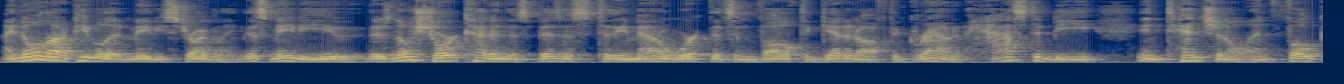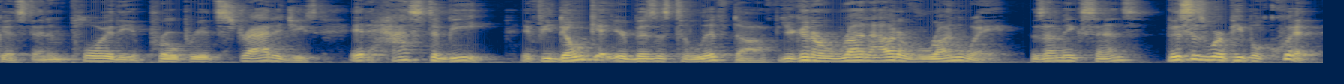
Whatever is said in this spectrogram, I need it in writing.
I know a lot of people that may be struggling. This may be you. There's no shortcut in this business to the amount of work that's involved to get it off the ground. It has to be intentional and focused and employ the appropriate strategies. It has to be. If you don't get your business to lift off, you're going to run out of runway. Does that make sense? This is where people quit.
